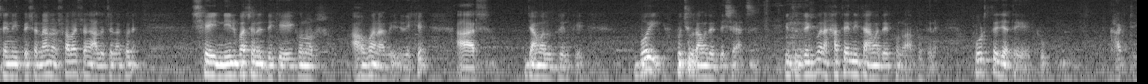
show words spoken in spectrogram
শ্রেণি, পেশা, নানা সবার সঙ্গে আলোচনা করে সেই নির্বাচনের দিকে এগোনোর আহ্বান আমি রেখে আর জামাল উদ্দিনকে, বই প্রচুর আমাদের দেশে আছে, কিন্তু দেখবেন হাতে নিতে আমাদের কোনো আপত্তি নেই। পড়তে যেতে খুব ঘাটতি।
